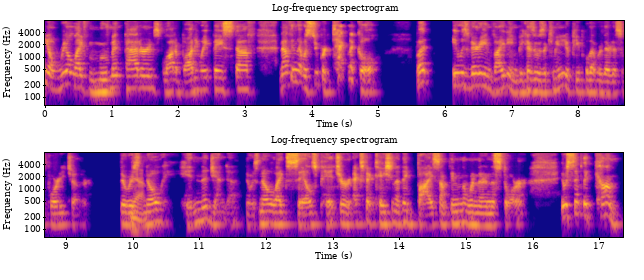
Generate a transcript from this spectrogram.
you know real life movement patterns, a lot of body weight based stuff. Nothing that was super technical, but it was very inviting because it was a community of people that were there to support each other. There was yeah. no hidden agenda. There was no like sales pitch or expectation that they buy something when they're in the store. It was simply come,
